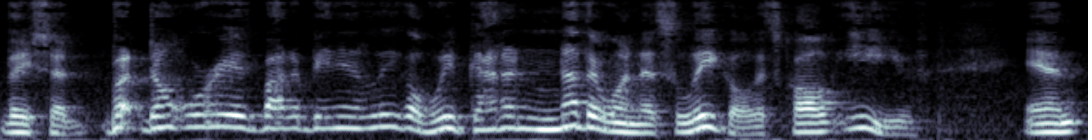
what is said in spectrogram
they said, but don't worry about it being illegal. We've got another one that's legal. It's called Eve. And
